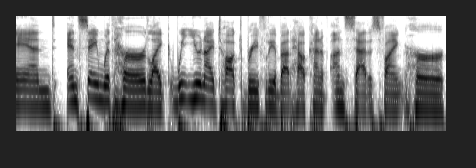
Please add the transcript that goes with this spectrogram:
and and same with her. Like we, you and I talked briefly about how kind of unsatisfying her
